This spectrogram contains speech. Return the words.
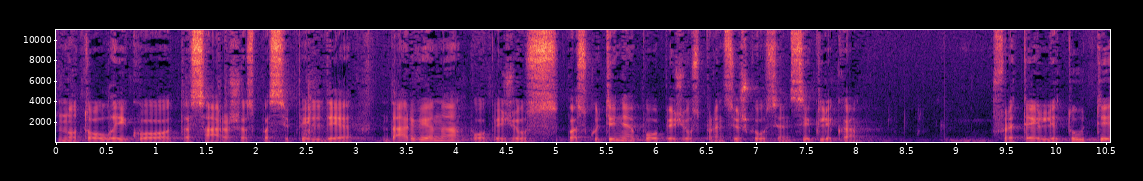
Nuo to laiko tas sąrašas pasipildė dar viena popiežiaus, paskutinė popiežiaus pranciškaus enciklika Fratelli Tutti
